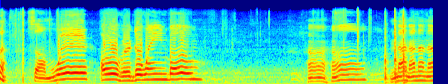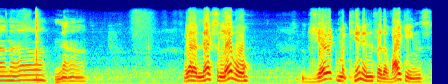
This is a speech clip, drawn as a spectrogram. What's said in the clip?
Somewhere over the rainbow. Uh huh. Na na na na na na. We got a next level. Jerick McKinnon for the Vikings.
